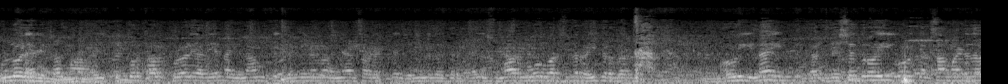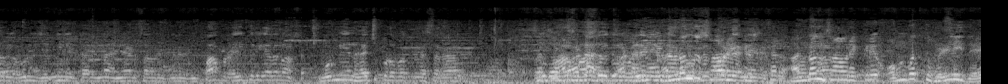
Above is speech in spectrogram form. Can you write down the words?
ಕುಳ್ಳೋಳಿ ಈ ಕಿತ್ತೂರು ತಾಲೂಕು ಕುಳ್ಳೋಳಿ ಅದೇನು ಇನಾಮತಿ ಜಮೀನನ್ನು ಹನ್ನೆರಡು ಸಾವಿರ ಎಕರೆ ಜಮೀನು ಇದ್ದರೆ ಅಲ್ಲಿ ಸುಮಾರು ನೂರು ವರ್ಷದ ರೈತರು ಅವ್ರಿಗೆ ಇನ್ನ ದೇಶದ್ರೋಹಿಗಳು ಕೆಲಸ ಮಾಡಿದವ್ರಿಗೆ ಅವ್ರಿಗೆ ಜಮೀನು ಇಟ್ಟಾರ ಇನ್ನ ಹನ್ನೆರಡು ಸಾವಿರ ಎಕರೆ. ಪಾಪ ರೈತರಿಗೆ ಅದನ್ನ ಭೂಮಿಯನ್ನು ಹಚ್ಚಿ ಕೊಡ್ಬೇಕಲ್ಲ ಸರ್? ಹನ್ನೊಂದು ಸಾವಿರ ಎಕರೆ ಹನ್ನೊಂದು ಸಾವಿರ ಎಕರೆ ಒಂಬತ್ತು ಹಳ್ಳಿ ಇದೆ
